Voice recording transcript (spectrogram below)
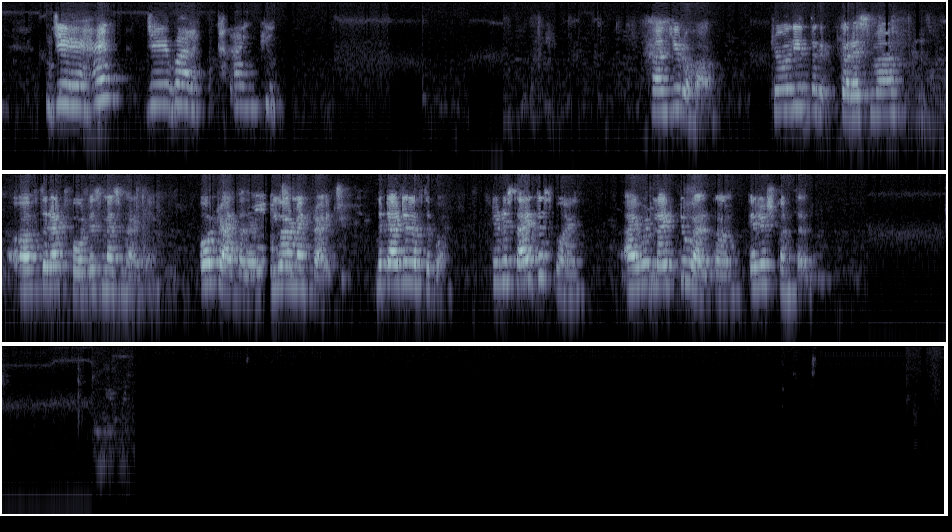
Jai Hind, Jai Bharat. Thank you. Thank you, Roha. Truly, the charisma of the Red Fort is mesmerizing. Oh, tricolor, you are my pride. The title of the poem. To recite this poem, I would like to welcome Irish Kuntal.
